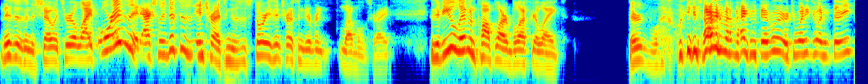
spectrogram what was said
This isn't a show, it's real life. Or is it? Actually, this is interesting because the story is interesting different levels, right? Because if you live in Poplar Bluff, you're like, there, what are you talking about back in February or 2023?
